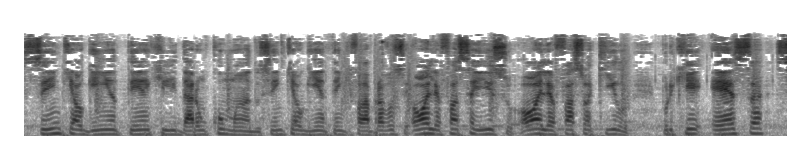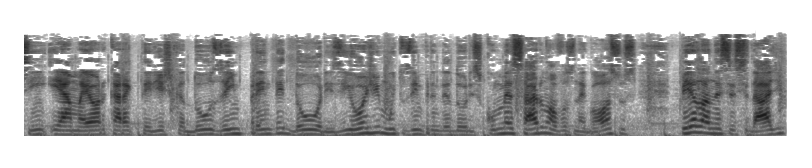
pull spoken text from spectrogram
sem que alguém tenha que lhe dar um comando, sem que alguém tenha que falar para você, olha, faça isso, olha, faça aquilo, porque essa sim é a maior característica dos empreendedores. E hoje muitos empreendedores começaram novos negócios pela necessidade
